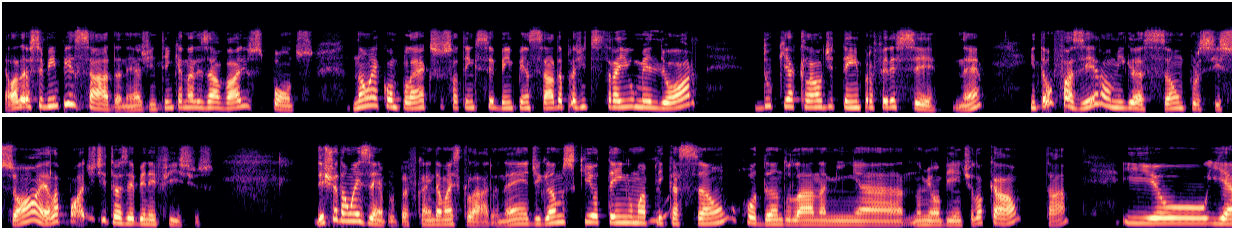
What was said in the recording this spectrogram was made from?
ela deve ser bem pensada, né? A gente tem que analisar vários pontos. Não é complexo, só tem que ser bem pensada para a gente extrair o melhor do que a cloud tem para oferecer, né? Então, fazer a migração por si só, ela pode te trazer benefícios. Deixa eu dar um exemplo para ficar ainda mais claro, né? Digamos que eu tenho uma uhum. aplicação rodando lá na minha, no meu ambiente local, tá? E eu e é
